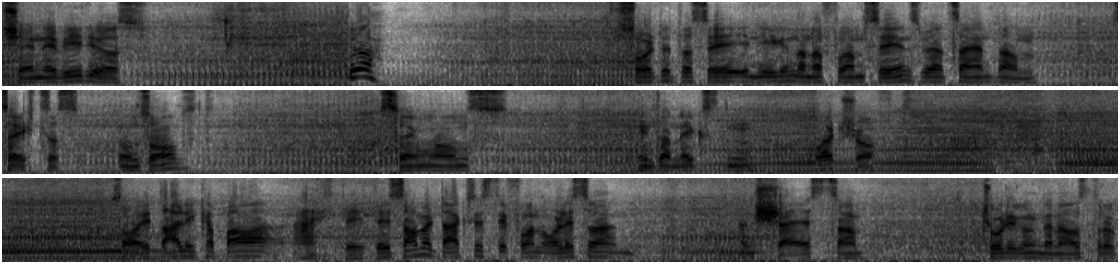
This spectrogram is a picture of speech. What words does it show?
schöne Videos. Ja, sollte das eh in irgendeiner Form sehenswert sein, dann seht es. Und sonst sehen wir uns in der nächsten Ortschaft. So, Italica Bauer, ach, die, die Sammeltaxis, die fahren alle so einen Scheiß zusammen. Entschuldigung den Ausdruck.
